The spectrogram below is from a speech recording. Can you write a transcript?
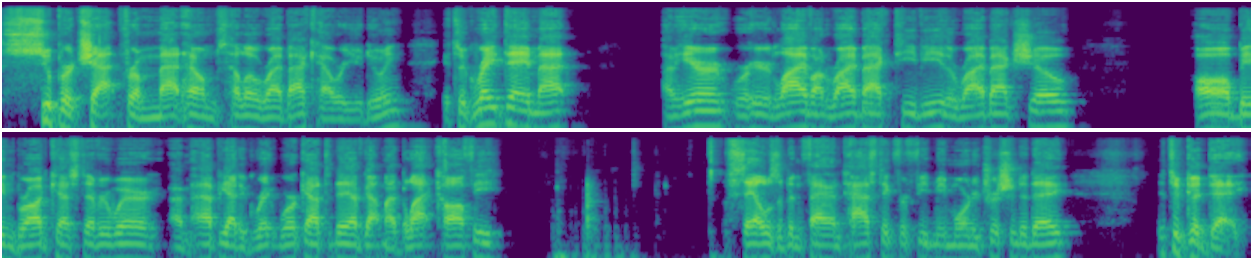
super chat from Matt Helms. Hello, Ryback. How are you doing? It's a great day, Matt. I'm here. We're here live on Ryback TV, the Ryback Show, all being broadcast everywhere. I'm happy. I had a great workout today. I've got my black coffee. Sales have been fantastic for Feed Me More Nutrition today it's a good day.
